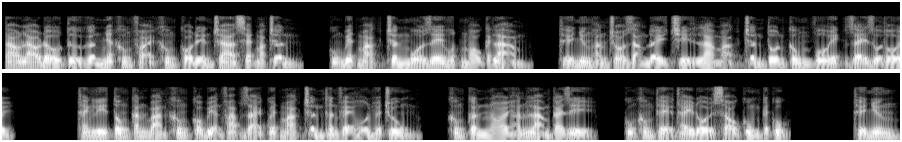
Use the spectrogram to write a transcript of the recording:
Tao lão đầu tử gần nhất không phải không có đến tra xét Mạc Trần, cũng biết Mạc Trần mua dê hút máu cách làm, thế nhưng hắn cho rằng đây chỉ là Mạc Trần tốn công vô ích dãy rùa thôi. Thanh Ly Tông căn bản không có biện pháp giải quyết Mạc Trần thân phệ hồn huyết trùng, không cần nói hắn làm cái gì, cũng không thể thay đổi sau cùng kết cục. Thế nhưng,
